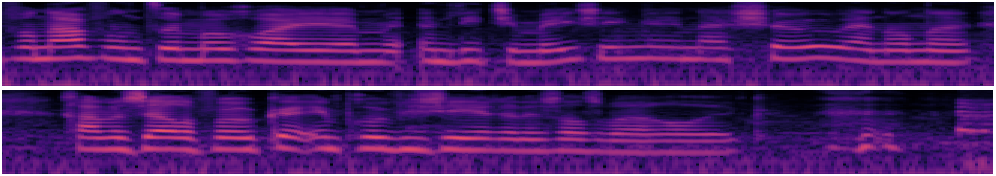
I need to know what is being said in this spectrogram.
vanavond eh, mogen wij ehm, een liedje meezingen na show. En dan eh, gaan we zelf ook eh, improviseren, dus dat is wel leuk.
